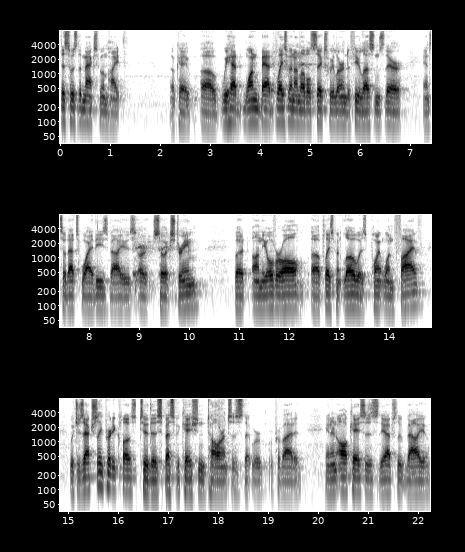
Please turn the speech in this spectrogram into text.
This was the maximum height. Okay, uh, we had one bad placement on level six. We learned a few lessons there, and so that's why these values are so extreme. But on the overall, uh, placement low was 0.15, which is actually pretty close to the specification tolerances that were, were provided. And in all cases, the absolute value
